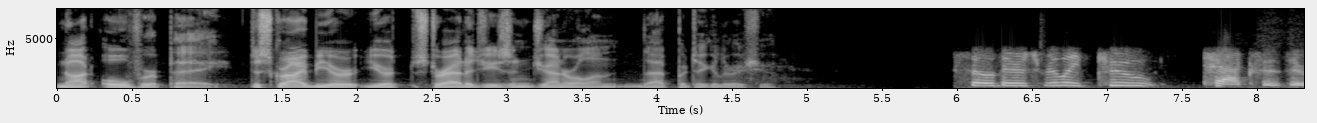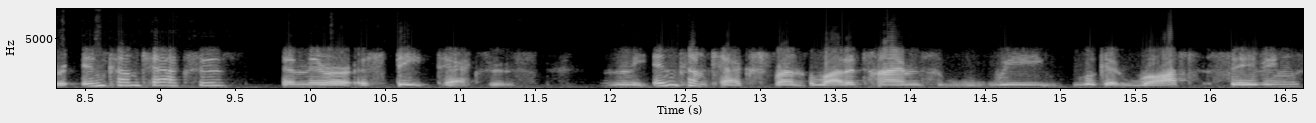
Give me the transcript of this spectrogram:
not overpay. Describe your, your strategies in general on that particular issue. So there's really two taxes. There are income taxes and there are estate taxes. In the income tax front, a lot of times we look at Roth savings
